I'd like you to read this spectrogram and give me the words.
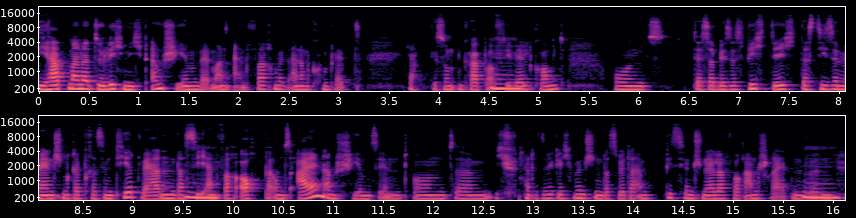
die hat man natürlich nicht am Schirm, wenn man einfach mit einem komplett ja, gesunden Körper auf die mhm. Welt kommt. Und deshalb ist es wichtig, dass diese Menschen repräsentiert werden, dass mhm. sie einfach auch bei uns allen am Schirm sind. Und ähm, ich würde mir das wirklich wünschen, dass wir da ein bisschen schneller voranschreiten mhm. würden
